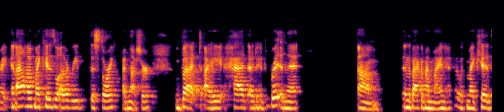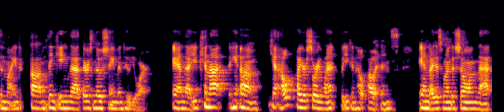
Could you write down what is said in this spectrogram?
Right. And I don't know if my kids will ever read this story. I'm not sure. But I had I had written it um, in the back of my mind with my kids in mind, um, thinking that there's no shame in who you are and that you cannot um, can't help how your story went, but you can help how it ends. And I just wanted to show them that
